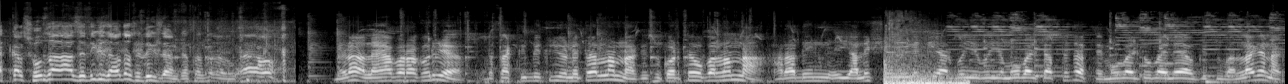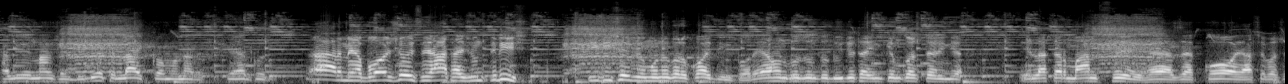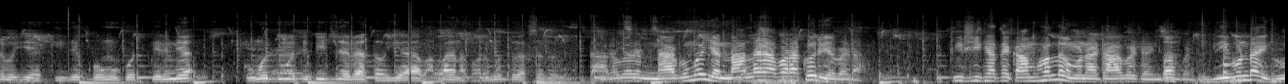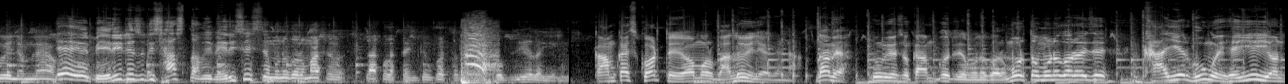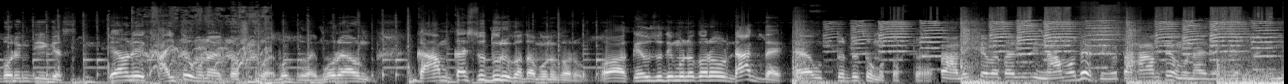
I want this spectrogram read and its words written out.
এককাল সোজা যেদিকে যাও তো সেদিকে যান। বেড়া লেখাপড়া করিয়া চাকরি বিক্রিও নিতে পারলাম না কিছু করতেও পারলাম না। সারাদিন এই আলিশ হয়ে গেছি আর বইয়ে বইয়ে মোবাইল চাপতে চাপতে মোবাইল টোবাইলে কিছু ভালো লাগে না খালি ওই মানুষের ভিডিওতে লাইক কমন আর শেয়ার করি। আর মেয়ে বয়স হয়েছে আঠাইশ উনত্রিশ। তিরিশ হইবে মনে করো কয়দিন পর? এখন পর্যন্ত দুইটা ইনকাম করতে পারি না এলাকার মানছে হ্যাঁ যা কয় আশেপাশে বুঝিয়ে কি যে কমু করতে পারি না ঘুমোতে ঘুমোতে পিঠ যে ব্যথা ইয়া ভালো লাগে না ঘরের মধ্যে একসাথে তারপরে না ঘুমাইয়া না লেখাপড়া করিয়া বেড়া কৃষি খাতে কাম হলেও মনে হয় টাকা পয়সা ইনকাম করতে জীবনটাই ঘুরাইলাম লেখা এ ভেরিটা যদি শাস্তাম এই ভেরি শেষে মনে করো মাসে লাখ লাখ টাকা ইনকাম করতে সবজি লাগে কাম কাজ করতে আমার ভালোই লাগে না। দামে তুমি এসো কাম করি মনে করো। মোর তো মনে করো এই যে খাইয়ের ঘুম হেয়েই এখন বোরিং দিয়ে গেছে। এখন এই খাইতেও মনে হয় কষ্ট হয় বলতে ভাই মোর এখন কাম কাজ তো দূরের কথা মনে করো। ও কেউ যদি মনে করো ডাক দেয় হ্যাঁ উত্তর দিতে মোর কষ্ট হয়। আলিশ সেবাটা যদি নামও দেতে ওটা হামতেও মনে হয়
